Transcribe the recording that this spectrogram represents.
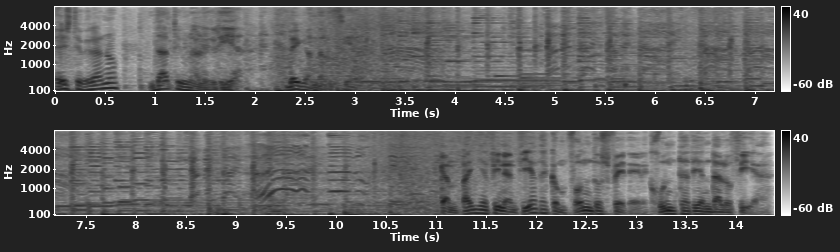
Este verano, date una alegría. Venga Andalucía. Campaña financiada con fondos FEDER, Junta de Andalucía.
